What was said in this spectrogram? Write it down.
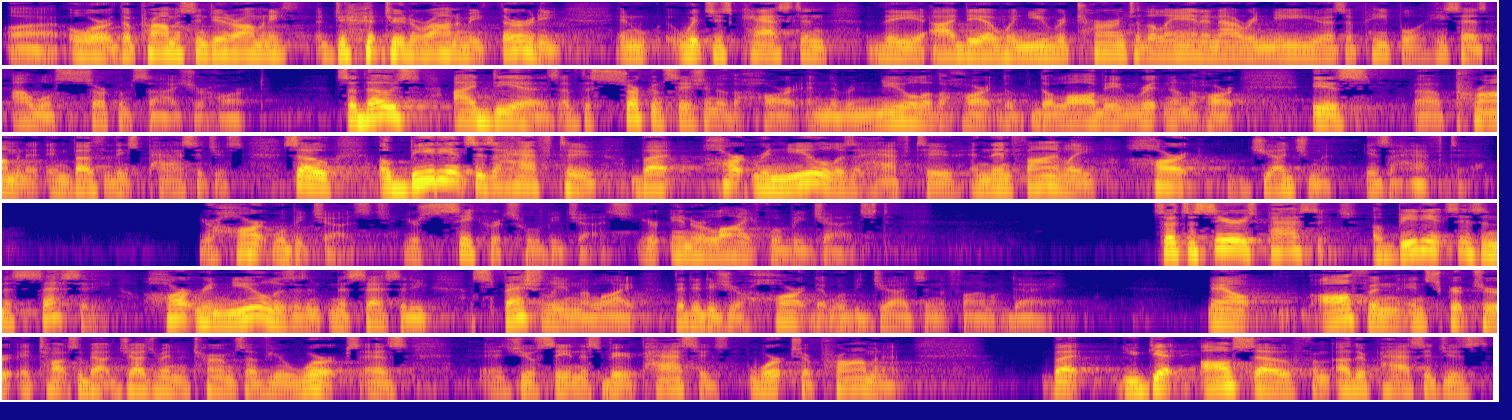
Uh, or the promise in Deuteronomy, Deuteronomy 30, which is casting the idea when you return to the land and I renew you as a people, he says, I will circumcise your heart. So, those ideas of the circumcision of the heart and the renewal of the heart, the, the law being written on the heart, is uh, prominent in both of these passages. So, obedience is a have to, but heart renewal is a have to. And then finally, heart judgment is a have to. Your heart will be judged, your secrets will be judged, your inner life will be judged. So, it's a serious passage. Obedience is a necessity. Heart renewal is a necessity, especially in the light that it is your heart that will be judged in the final day. Now, often in Scripture, it talks about judgment in terms of your works, as, as you'll see in this very passage, works are prominent. But you get also from other passages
